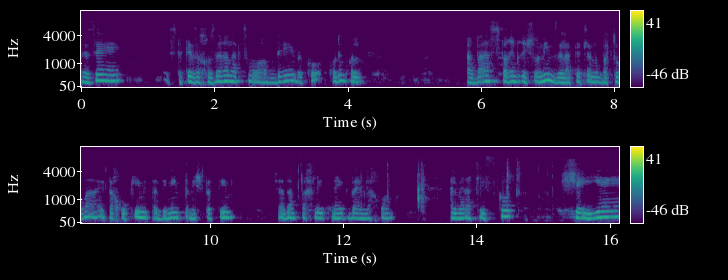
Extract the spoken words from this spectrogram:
וזה, תסתכל, זה חוזר על עצמו הרבה, קודם כל, ארבעה ספרים ראשונים זה לתת לנו בתורה את החוקים, את הדינים, את המשפטים שאדם צריך להתנהג בהם נכון, על מנת לזכות שיהיה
